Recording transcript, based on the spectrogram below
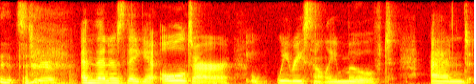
It's true. And then as they get older, we recently moved. And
